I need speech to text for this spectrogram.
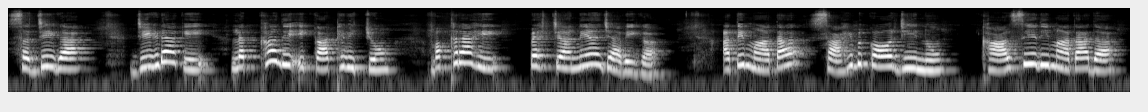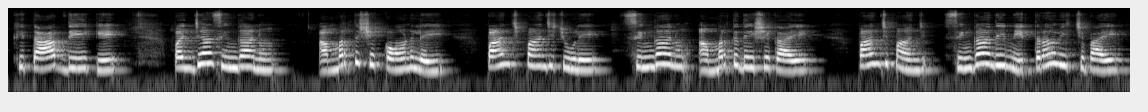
ਸੱਜੇਗਾ ਜਿਹੜਾ ਕਿ ਲੱਖਾਂ ਦੇ ਇਕੱਠ ਵਿੱਚੋਂ ਵੱਖਰਾ ਹੀ ਪਹਿਚਾਨਿਆ ਜਾਵੇਗਾ ਅਤੇ ਮਾਤਾ ਸਾਹਿਬ ਕੌਰ ਜੀ ਨੂੰ ਖਾਲਸੇ ਦੀ ਮਾਤਾ ਦਾ ਖਿਤਾਬ ਦੇ ਕੇ ਪੰਜਾਂ ਸਿੰਘਾਂ ਨੂੰ ਅੰਮ੍ਰਿਤ ਛਕਾਉਣ ਲਈ ਪੰਜ ਪੰਜ ਚੂਲੇ ਸਿੰਘਾਂ ਨੂੰ ਅੰਮ੍ਰਿਤ ਦੇ ਛਕਾਏ, ਪੰਜ ਪੰਜ ਸਿੰਘਾਂ ਦੇ ਨੇਤਰਾਂ ਵਿੱਚ ਪਾਏ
